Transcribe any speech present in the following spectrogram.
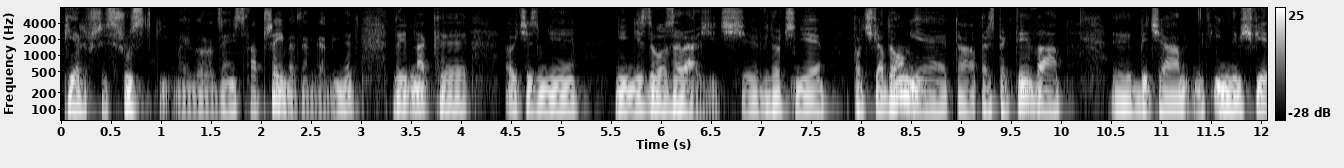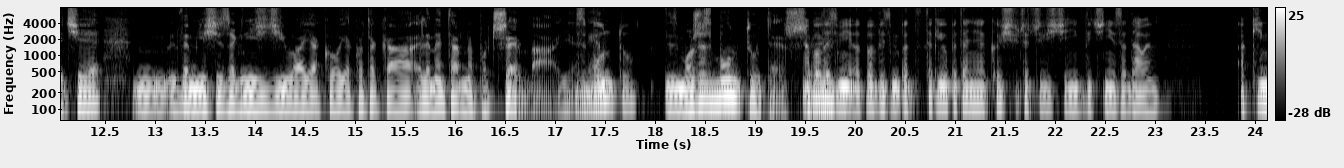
pierwszy z szóstki mojego rodzeństwa przejmę ten gabinet. No jednak e, ojciec mnie nie, nie zdołał zarazić. Widocznie podświadomie ta perspektywa y, bycia w innym świecie mm, we mnie się zagnieździła jako, jako taka elementarna potrzeba. Ja- Z ja- buntu. Może z buntu też. A powiedz mi, odpowiedz mi, bo takiego pytania jakoś rzeczywiście nigdy ci nie zadałem. A kim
